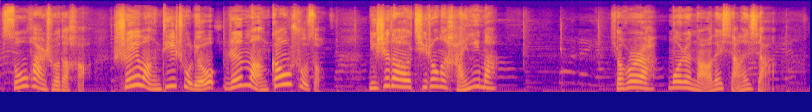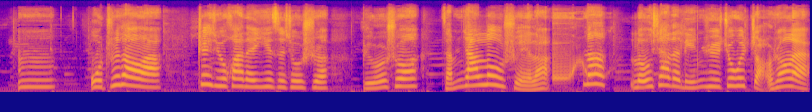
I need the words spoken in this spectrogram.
俗话说得好，水往低处流，人往高处走。你知道其中的含义吗？”小辉啊，摸着脑袋想了想，嗯，我知道啊。这句话的意思就是，比如说咱们家漏水了，那楼下的邻居就会找上来。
